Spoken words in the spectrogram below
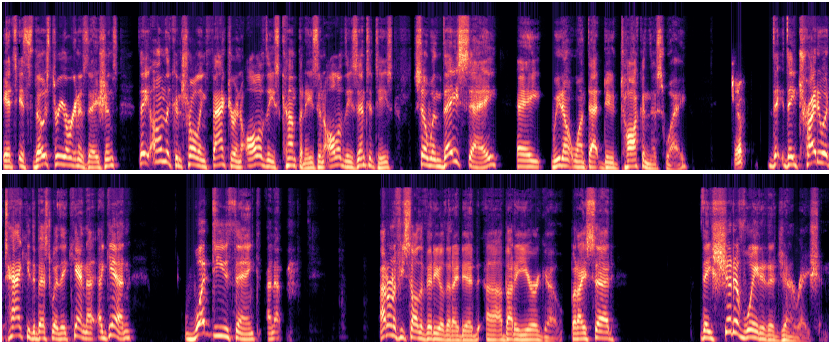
it's it's those three organizations. They own the controlling factor in all of these companies and all of these entities. So when they say, "Hey, we don't want that dude talking this way," yep, they, they try to attack you the best way they can. Now, again, what do you think? And I, I don't know if you saw the video that I did uh, about a year ago, but I said they should have waited a generation.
